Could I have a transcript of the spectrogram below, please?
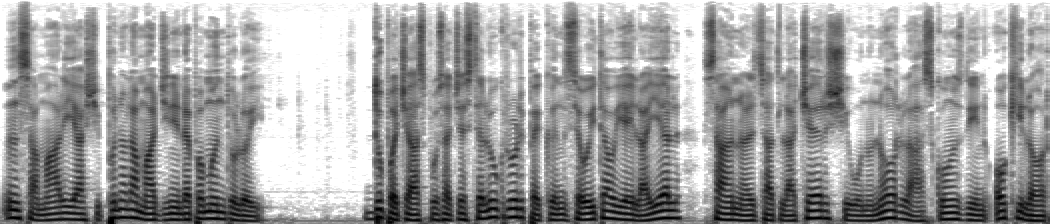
în Samaria și până la marginile pământului. După ce a spus aceste lucruri, pe când se uitau ei la el, s-a înălțat la cer și un nor l-a ascuns din ochii lor.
